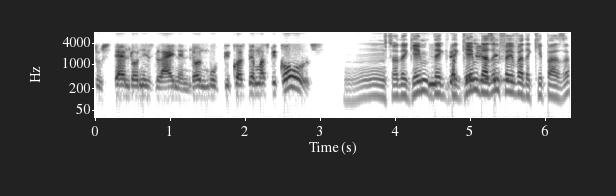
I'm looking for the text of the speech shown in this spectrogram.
to stand on his line and don't move because there must be goals. Mm, so the game, the, the game doesn't favor the keepers. Huh?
